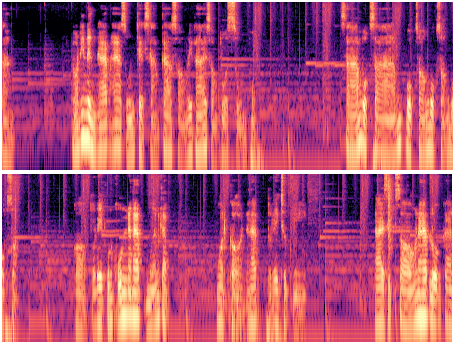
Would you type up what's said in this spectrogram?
ตั้งรางวัลที่1นะครับ507392เลขท้าย 2 ตัว 06 3บวก3บวก2บวก2บวก2ก็ตัวเลขคุ้นๆนะครับ เหมือนกับงวดก่อนนะครับ ตัวเลขชุดนี้ ได้ 12 นะครับ รวมกัน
